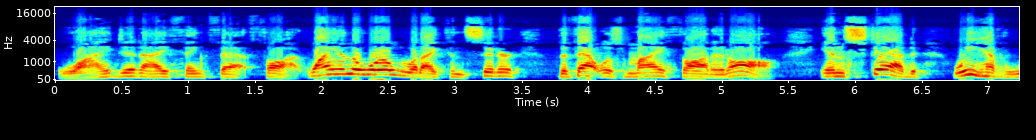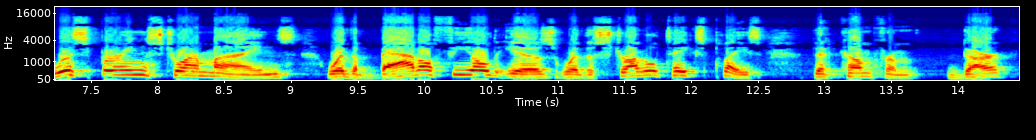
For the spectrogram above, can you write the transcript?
why did I think that thought? Why in the world would I consider that that was my thought at all? Instead, we have whisperings to our minds where the battlefield is, where the struggle takes place, that come from dark,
